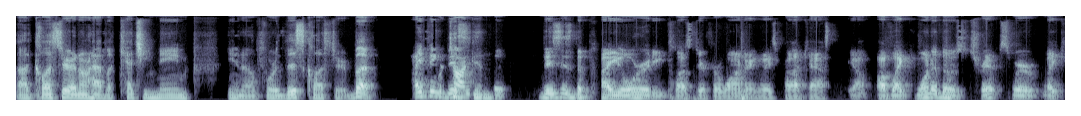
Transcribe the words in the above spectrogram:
uh, cluster. I don't have a catchy name you know, for this cluster. But I think this, talking... is the, this is the priority cluster for Wandering Ways podcast. You know, of like one of those trips where like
